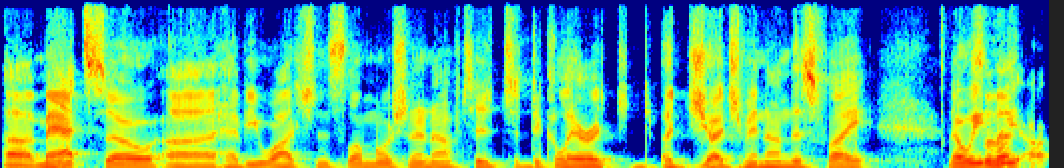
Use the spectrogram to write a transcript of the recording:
Uh, Matt, so uh, have you watched in slow motion enough to, to declare a, a judgment on this fight? No, we, so that, we are,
